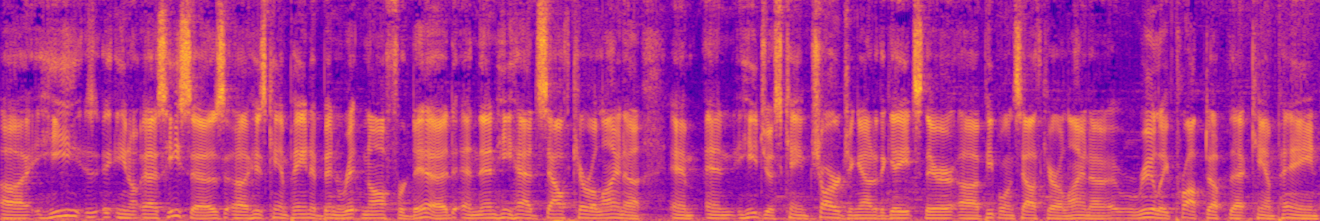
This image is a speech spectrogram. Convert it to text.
Uh, he, you know, as he says, uh, his campaign had been written off for dead, and then he had South Carolina, and and he just came charging out of the gates there. Uh, people in South Carolina really propped up that campaign,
